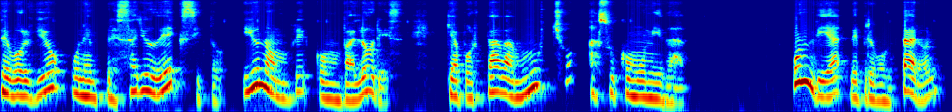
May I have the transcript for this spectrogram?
Se volvió un empresario de éxito y un hombre con valores que aportaba mucho a su comunidad. Un día le preguntaron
